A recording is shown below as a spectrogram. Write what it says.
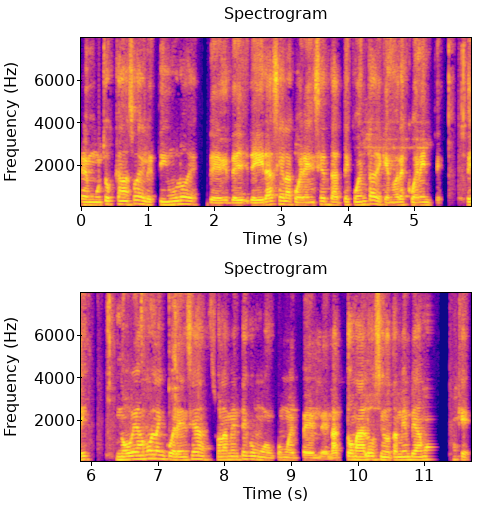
en muchos casos el estímulo de, de, de, de, ir hacia la coherencia es darte cuenta de que no eres coherente. ¿sí? No veamos la incoherencia solamente como, como el, el, el acto malo, sino también veamos que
